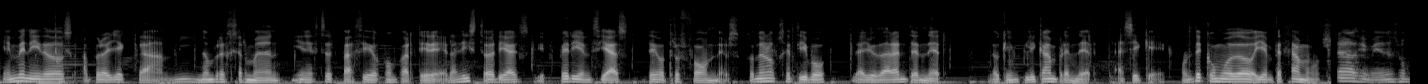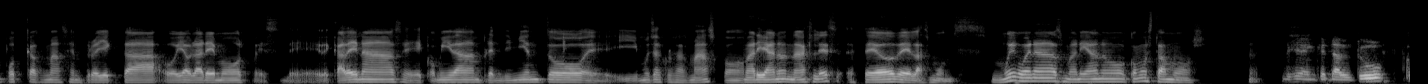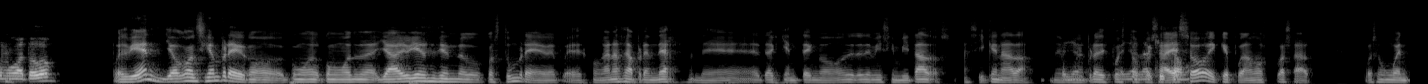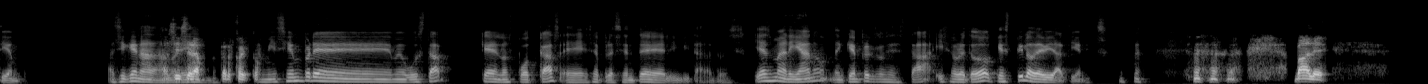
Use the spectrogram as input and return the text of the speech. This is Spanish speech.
Bienvenidos a Proyecta. Mi nombre es Germán y en este espacio compartiré las historias y experiencias de otros founders con el objetivo de ayudar a entender lo que implica emprender. Así que ponte cómodo y empezamos. Bienvenidos a un podcast más en Proyecta. Hoy hablaremos pues, de, cadenas, eh, comida, emprendimiento eh, y muchas cosas más con Mariano Nasles, CEO de Las Moons. Muy buenas, Mariano. ¿Cómo estamos? Bien, ¿qué tal? ¿Tú? ¿Cómo va todo? Pues bien, yo con siempre, como, como, ya viene siendo costumbre, pues con ganas de aprender de, de quien tengo, de, mis invitados. Así que nada, muy predispuesto pues a eso y que podamos pasar pues un buen tiempo. Así que nada. Así será, perfecto. A mí siempre me gusta que en los podcasts eh, se presente el invitado. Entonces, ¿quién es Mariano? ¿En qué proyectos está? Y sobre todo, ¿qué estilo de vida tienes? vale.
